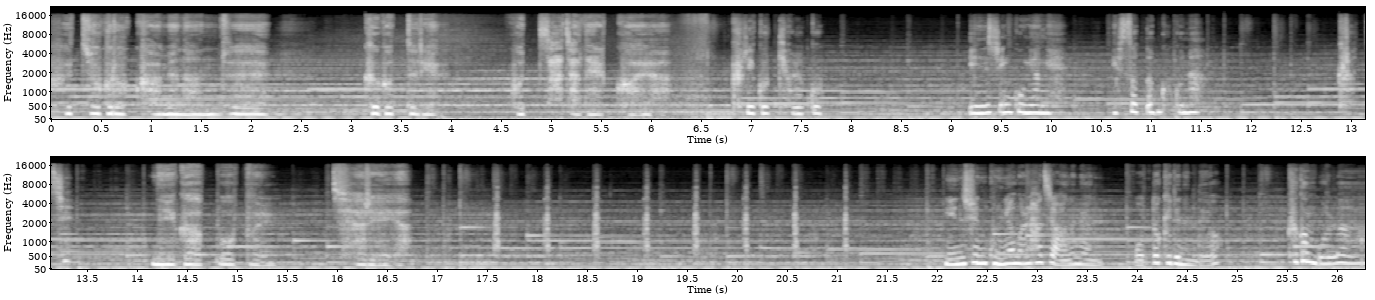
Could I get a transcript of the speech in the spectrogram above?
그쪽으로 가면 안 돼. 그것들이 곧 찾아낼 거야. 그리고 결국 인신공양에 있었던 거구나. 그렇지? 네가 뽑을 차례야. 인신 공양을 하지 않으면 어떻게 되는데요? 그건 몰라요.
